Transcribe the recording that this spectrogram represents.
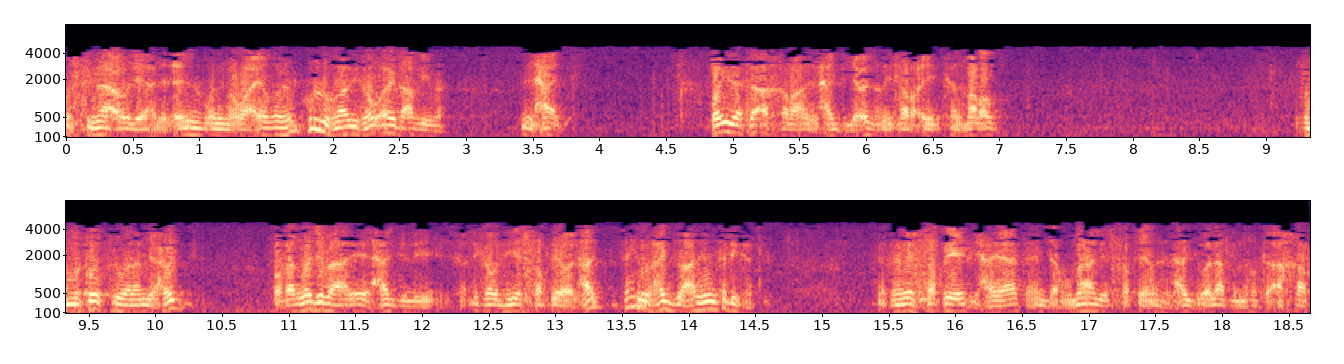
واستماع لأهل العلم ولمواعظهم كل هذه فوائد عظيمة للحاج. وإذا تأخر عن الحج لعذر شرعي كالمرض ثم توفي ولم يحج وقد وجب عليه الحج لكونه يستطيع الحج فإنه الحج عليه من تركته كان يستطيع في حياته عنده مال يستطيع من الحج ولكنه تأخر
